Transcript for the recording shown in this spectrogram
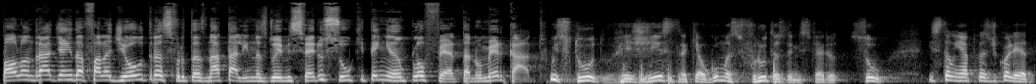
Paulo Andrade ainda fala de outras frutas natalinas do hemisfério sul que têm ampla oferta no mercado. O estudo registra que algumas frutas do hemisfério sul estão em épocas de colheita.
